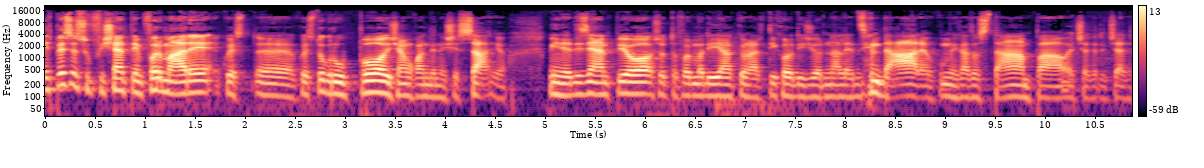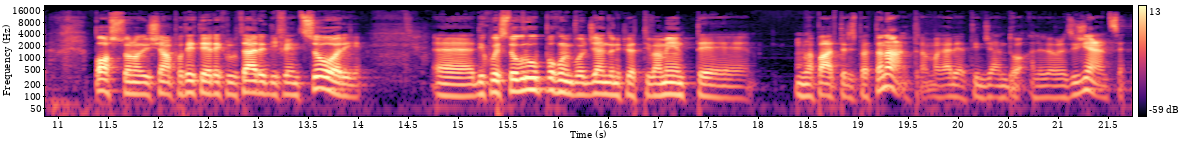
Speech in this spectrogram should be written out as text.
E spesso è sufficiente informare quest, eh, questo gruppo, diciamo, quando è necessario. Quindi, ad esempio, sotto forma di anche un articolo di giornale aziendale o comunicato stampa, eccetera, eccetera. Possono, diciamo, potete reclutare difensori eh, di questo gruppo coinvolgendoli più attivamente una parte rispetto a un'altra, magari attingendo alle loro esigenze.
